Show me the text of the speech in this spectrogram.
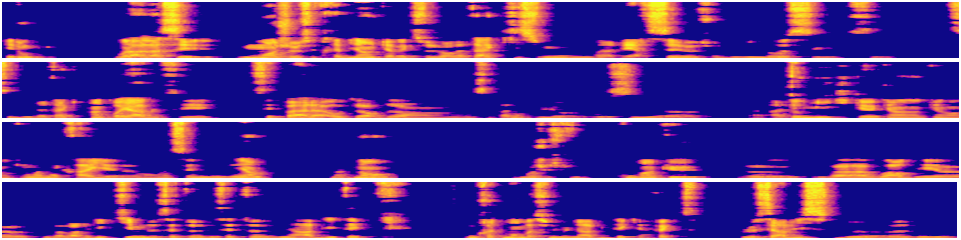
Et donc voilà, là c'est moi je sais très bien qu'avec ce genre d'attaques qui sont voilà, des RCE sur du Windows, c'est c'est des attaques incroyables. C'est c'est pas à la hauteur d'un, c'est pas non plus euh, aussi euh, atomique qu'un qu'un qu'un WannaCry en SNDV1. Maintenant, moi je suis convaincu euh, on va avoir des euh, on va avoir des victimes de cette de cette vulnérabilité. Concrètement, bah, c'est une vulnérabilité qui affecte le service de, de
